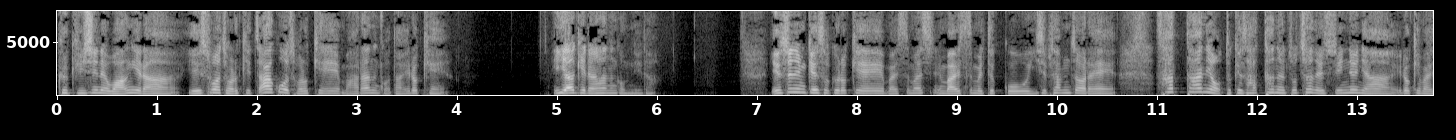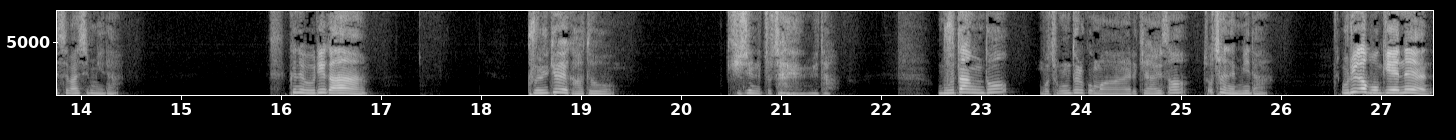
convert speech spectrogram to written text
그 귀신의 왕이라 예수와 저렇게 짜고 저렇게 말하는 거다. 이렇게 이야기를 하는 겁니다. 예수님께서 그렇게 말씀하신 말씀을 듣고 23절에 사탄이 어떻게 사탄을 쫓아낼 수 있느냐 이렇게 말씀하십니다. 근데 우리가 불교에 가도 귀신을 쫓아냅니다. 무당도 뭐 종들고 막 이렇게 해서 쫓아냅니다. 우리가 보기에는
